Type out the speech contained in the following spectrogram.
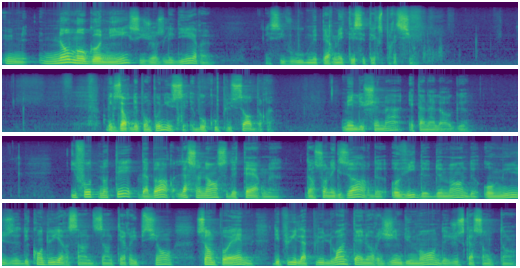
une nomogonie, si j'ose le dire, si vous me permettez cette expression. L'exorde de Pomponius est beaucoup plus sobre, mais le schéma est analogue. Il faut noter d'abord l'assonance des termes dans son exorde, Ovide demande aux muses de conduire sans interruption son poème depuis la plus lointaine origine du monde jusqu'à son temps.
